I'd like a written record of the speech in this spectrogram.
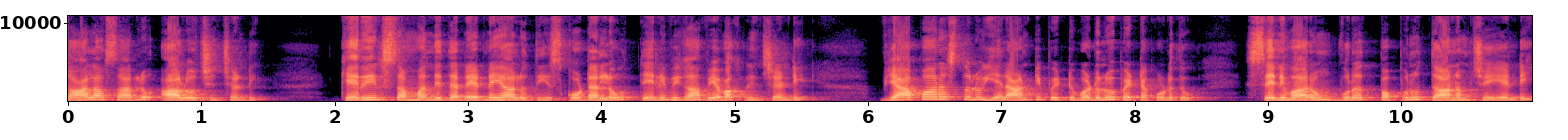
చాలాసార్లు ఆలోచించండి. కెరీర్ సంబంధిత నిర్ణయాలు తీసుకోవటంలో తెలివిగా వ్యవహరించండి. వ్యాపారస్తులు ఎలాంటి పెట్టుబడులు పెట్టకూడదు. శనివారం ఉరత్పప్పును దానం చేయండి.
